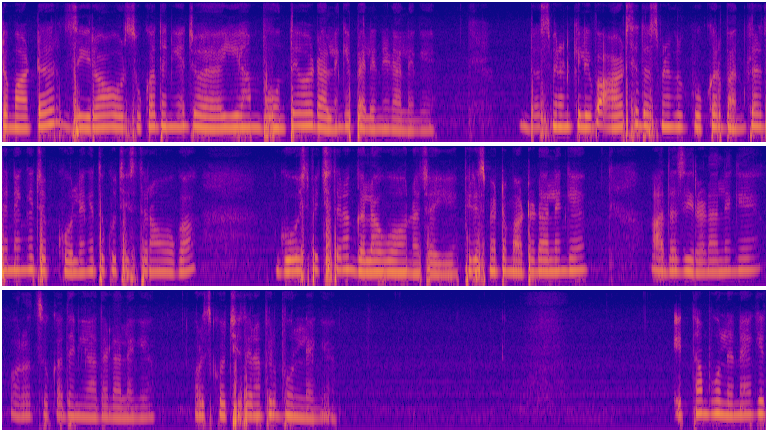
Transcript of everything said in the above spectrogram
टमाटर, ज़ीरा और सूखा धनिया जो है, ये हम भूनते हुए डालेंगे, पहले नहीं डालेंगे। दस मिनट के लिए वो आठ से दस मिनट कुकर बंद कर देंगे जब खोलेंगे तो कुछ इस तरह होगा। गोश्त पे अच्छी तरह गला हुआ होना चाहिए। फिर इसमें टमाटर डालेंगे, आधा ज़ीरा डालेंगे और सूखा धनिया आधा डालेंगे और इसको अच्छी तरह फिर भून लेंगे। इतना भून लेना है कि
